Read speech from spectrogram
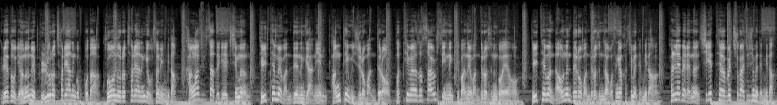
그래도 연운을 블루로 처리하는 것보다 구원으로 처리하는 게 우선입니다. 강화술사 덱의 핵심은 딜템을 만드는 게 아닌 방템 위주로 만들어 버티면서 싸울 수 있는 기반을 만들어주는 거예요. 딜템은 나오는 대로 만들어준다고 생각하시면 됩니다. 8레벨에는 시계 태엽을 추가해주시면 됩니다.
